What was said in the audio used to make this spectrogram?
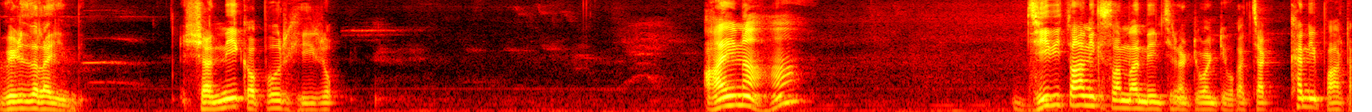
విడుదలైంది. షమ్మీ కపూర్ హీరో. ఆయన జీవితానికి సంబంధించినటువంటి ఒక చక్కని పాట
